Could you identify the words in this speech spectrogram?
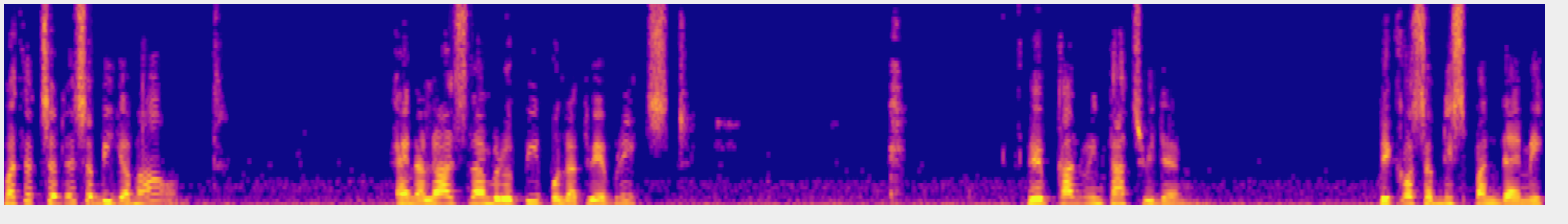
But that's a, that's a big amount. And a large number of people that we have reached. We have come in touch with them. Because of this pandemic,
